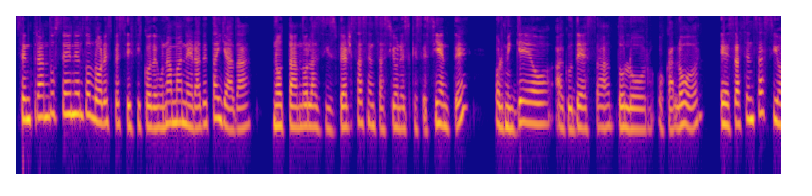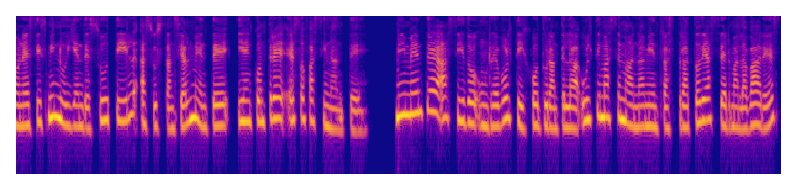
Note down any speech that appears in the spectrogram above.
centrándose en el dolor específico de una manera detallada, notando las diversas sensaciones que se siente, hormigueo, agudeza, dolor o calor. Esas sensaciones disminuyen de sutil a sustancialmente y encontré eso fascinante. Mi mente ha sido un revoltijo durante la última semana mientras trato de hacer malabares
